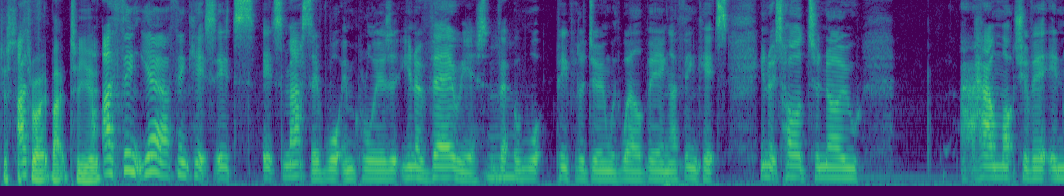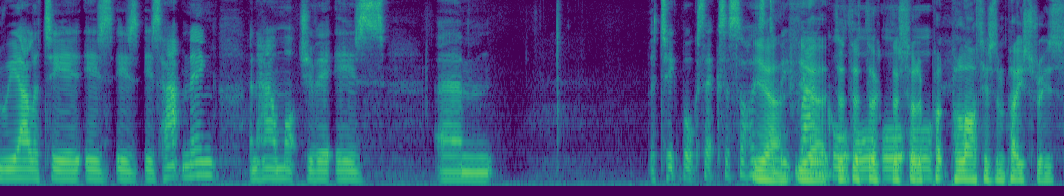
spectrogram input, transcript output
Just to I throw it back to you. I think yeah, I think it's it's it's massive what employers you know various ve- what people are doing with well-being. I think it's you know it's hard to know how much of it in reality is is is happening and how much of it is um a tick box exercise yeah, to be yeah. frank The, or, the, the, or- the sort or- of Pilates and pastries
